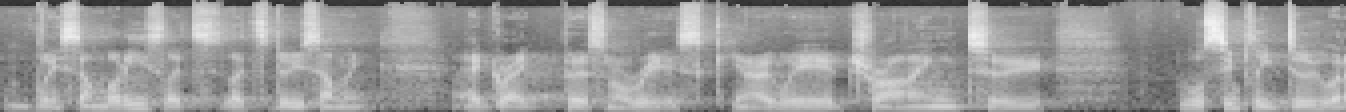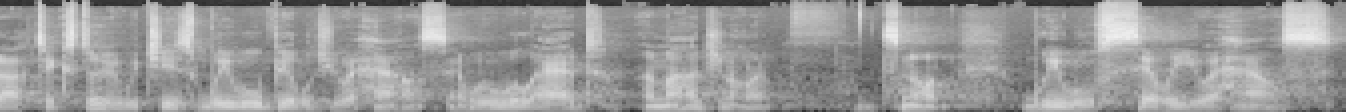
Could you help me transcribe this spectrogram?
we're somebody's. Let's let's do something at great personal risk. You know, we're trying to. We'll simply do what architects do, which is we will build you a house and we will add a margin on it. It's not we will sell you a house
